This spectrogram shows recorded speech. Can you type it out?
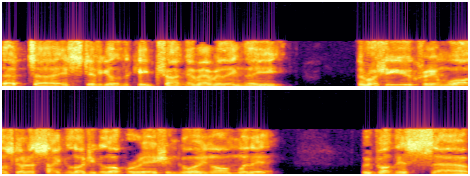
that uh, it's difficult to keep track of everything. The the Russia-Ukraine war's got a psychological operation going on with it. We've got this uh,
